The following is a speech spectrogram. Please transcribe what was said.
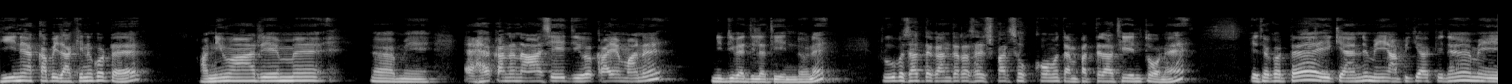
හීනයක් අපි දකිනකොට අනිවාර්යයෙන්ම මේ ඇහ කන නාසය දිව කය මන නිදි වැදිලා තියෙන්න ඕනේ. රූප ශබ්ද ගන්ධ රස ස්පර්ශ ඔක්කොම තැම්පත් වෙලා තියෙන්න ඕනේ. එතකොට ඒ කියන්නේ මේ අපි කියන මේ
